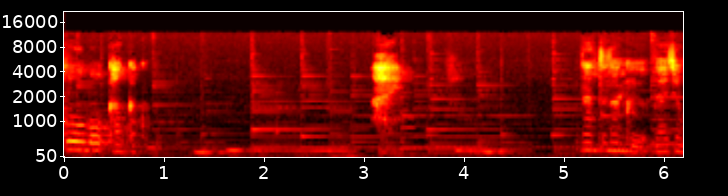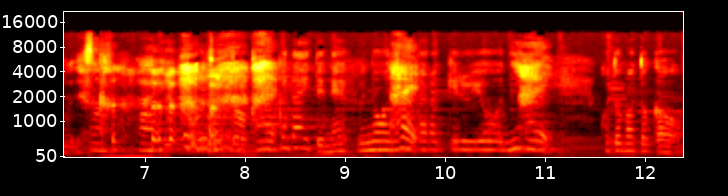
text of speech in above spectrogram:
思考も感覚も。はい。なんとなく大丈夫ですか、はい、ちょっと噛み砕いてね、右脳に働けるように、はい。言葉とかを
